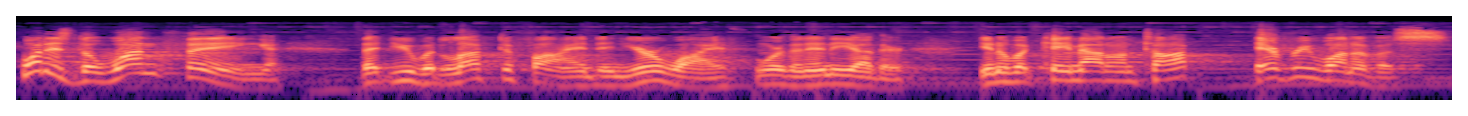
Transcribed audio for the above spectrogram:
What is the one thing that you would love to find in your wife more than any other? You know what came out on top? Every one of us,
